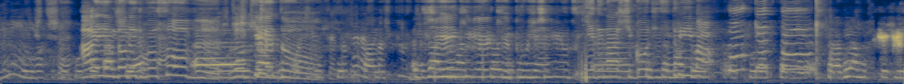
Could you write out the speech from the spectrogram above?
mniej niż bo w trzy. tym I am czasie, donate głosowy! Okiedo! To teraz masz plus 10. egzamin na Dzięki wielkie, pół 10 minut, 11 godzin streama. wcześniej,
